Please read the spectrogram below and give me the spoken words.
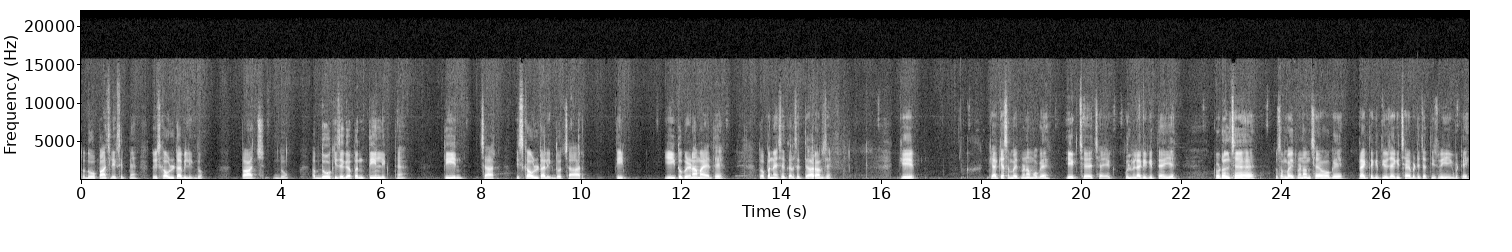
तो दो पाँच लिख सकते हैं। तो इसका उल्टा भी लिख दो। पाँच, दो। अब दो की जगह अपन तीन लिखते हैं। तीन, चार। इसका उल्टा लिख दो, चार, तीन। यही तो परिणाम आए थे। तो अपन ऐसे कर सकते हैं आराम से कि क्या क्या संभावित परिणाम हो गए? एक छः छः एक। कुल मिला के कितने हैं ये? टोटल छः है तो संभावित परिणाम छः हो गए। प्रायिकता कितनी हो जाएगी? छः बटे छत्तीस वही एक बटे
